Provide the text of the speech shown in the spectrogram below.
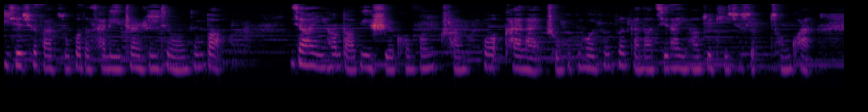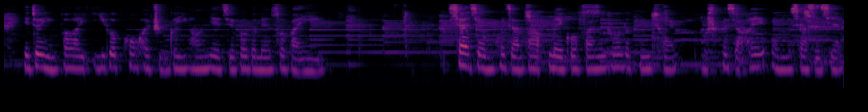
一些缺乏足够的财力战胜金融风暴。一家银行倒闭时，恐慌传播开来，储户便会纷纷赶到其他银行去提取存存款，也就引发了一个破坏整个银行业结构的连锁反应。下一节我们会讲到美国繁荣中的贫穷。我是个小黑，我们下次见。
